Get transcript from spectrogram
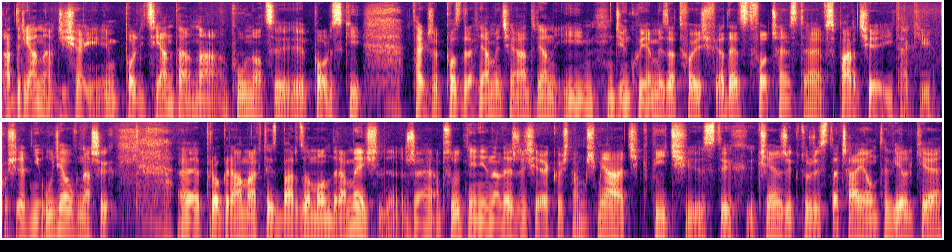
Adriana, dzisiaj policjanta na północy y, Polski. Także pozdrawiamy cię, Adrian, i dziękujemy za twoje świadectwo, częste wsparcie i taki pośredni udział w naszych e, programach. To jest bardzo mądra myśl, że absolutnie nie należy się jakoś tam śmiać, kpić z tych księży, którzy staczają te wielkie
